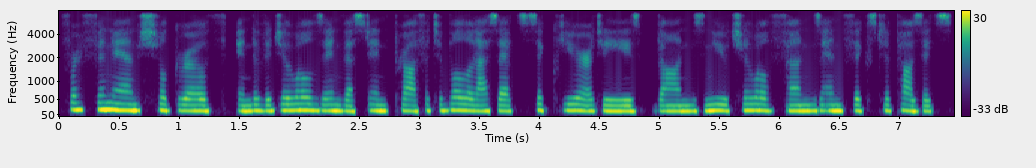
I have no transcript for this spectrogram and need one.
For financial growth, individuals invest in profitable assets, securities, bonds, mutual funds, and fixed deposits.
